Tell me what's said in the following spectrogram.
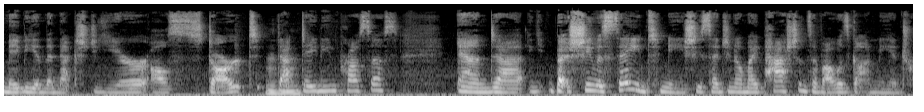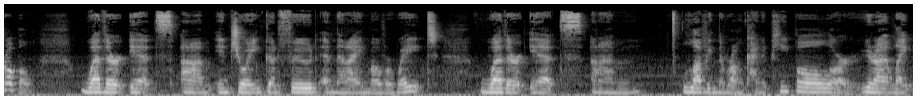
maybe in the next year I'll start that dating process. And, uh, but she was saying to me, she said, you know, my passions have always gotten me in trouble whether it's um, enjoying good food and then I'm overweight, whether it's um, loving the wrong kind of people, or you know, like,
